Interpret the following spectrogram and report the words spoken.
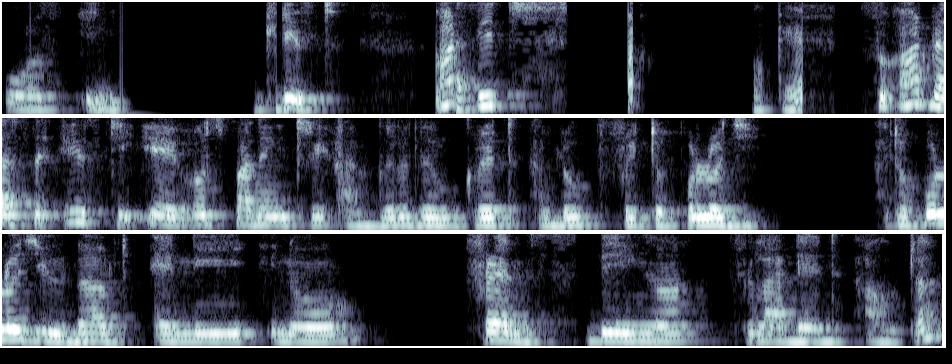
was introduced. But it okay. So how does the STA or spanning tree algorithm create a loop-free topology? A topology without any, you know, frames being uh, flooded out. Huh?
